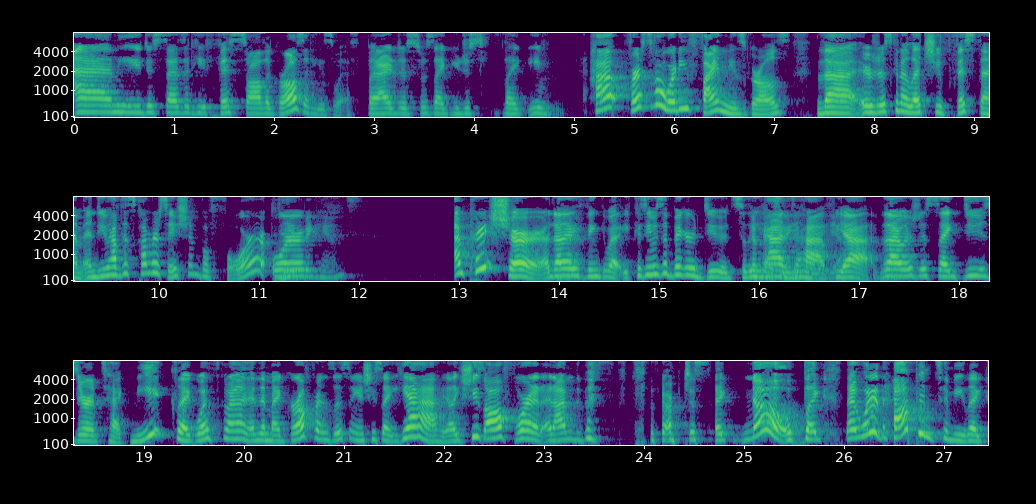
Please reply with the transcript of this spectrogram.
And he just says that he fists all the girls that he's with. But I just was like, you just like, you, how, first of all, where do you find these girls that are just going to let you fist them? And do you have this conversation before or? big hands? I'm pretty sure. Now that I think about it, because he was a bigger dude, so he Okay, had so to have, had- yeah. yeah. That I was just like, dude, is there a technique? Like, what's going on? And then my girlfriend's listening, and she's like, yeah, like she's all for it, and I'm the best. I'm just like, no, like that wouldn't happen to me. Like,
